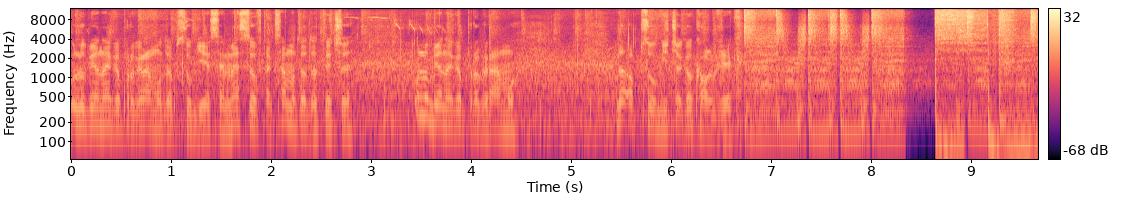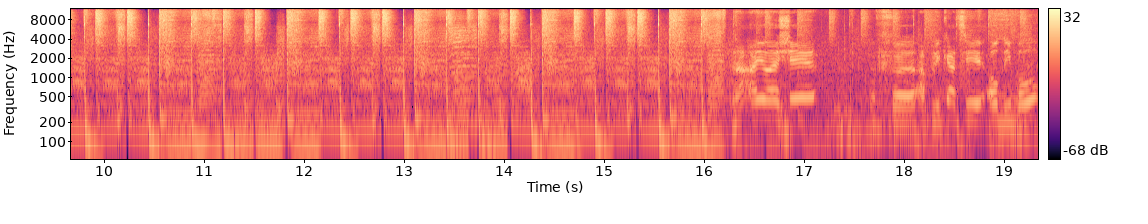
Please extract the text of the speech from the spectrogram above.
ulubionego programu do obsługi SMS-ów, tak samo to dotyczy ulubionego programu do obsługi czegokolwiek. Na iOSie w aplikacji Audible,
